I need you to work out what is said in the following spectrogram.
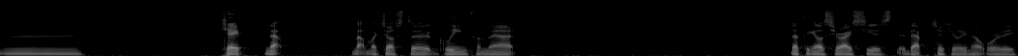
Mm. Okay, not, not much else to glean from that. Nothing else here I see is that particularly noteworthy.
